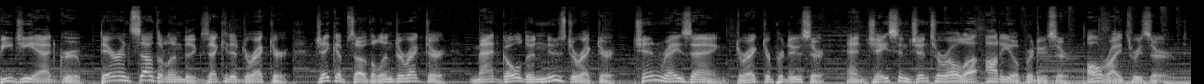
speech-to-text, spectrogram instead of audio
BG Ad Group. Darren Sutherland, Executive Director. Jacob Sutherland, Director. Matt Golden, News Director. Chen Ray Zhang, Director Producer. And Jason Gentarola, Audio Producer. All rights reserved.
